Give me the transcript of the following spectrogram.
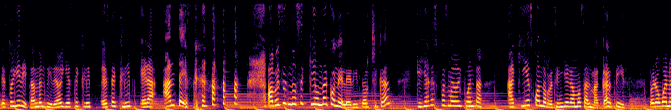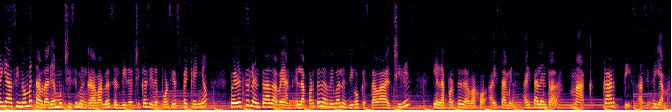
Estoy editando el video y este clip, este clip era antes. a veces no sé qué onda con el editor, chicas, que ya después me doy cuenta. Aquí es cuando recién llegamos al McCarthy's. Pero bueno, ya, si no me tardaría muchísimo en grabarles el video, chicas, y de por sí es pequeño. Pero esta es la entrada, vean. En la parte de arriba les digo que estaba el chilis. Y en la parte de abajo, ahí está, miren, ahí está la entrada. McCarthy's, así se llama.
